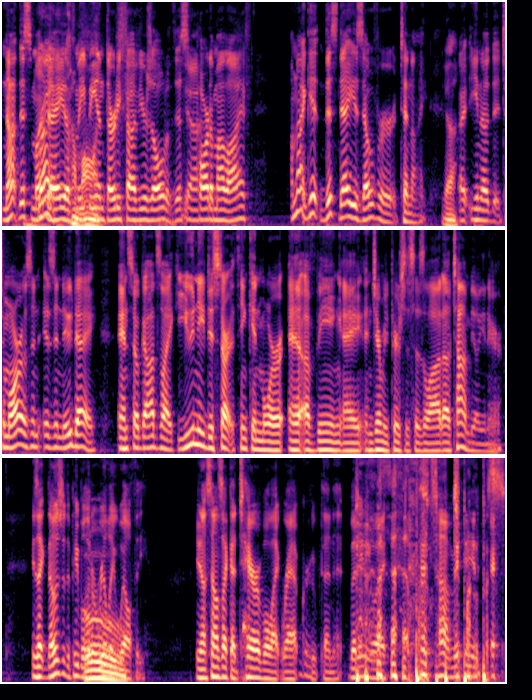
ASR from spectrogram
not this Monday of Come me on. being 35 years old of this Yeah. part of my life. I'm not getting this day is over tonight. Yeah. Uh, you know, th- tomorrow is, an, is a new day. And so God's like, you need to start thinking more uh, of being a, and Jeremy Pearsons says a lot, a time millionaire. He's like, those are the people that are really Ooh. wealthy. You know, it sounds like a terrible like rap group, doesn't it? But anyway, time millionaires.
